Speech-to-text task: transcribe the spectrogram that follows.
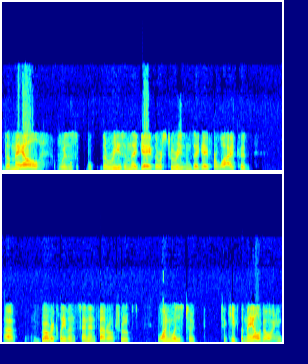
the mail was the reason they gave. There was two reasons they gave for why could uh, Grover Cleveland send in federal troops. One was to to keep the mail going,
